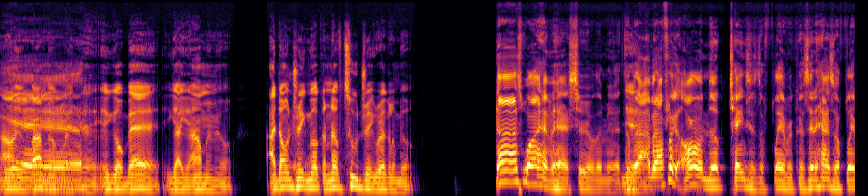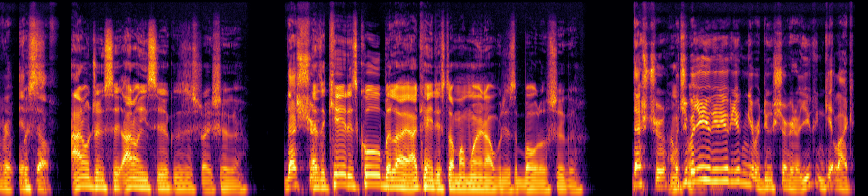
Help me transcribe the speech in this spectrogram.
I don't even buy milk like that. It go bad. You got your almond milk. I don't drink milk enough to drink regular milk. Nah, that's why I haven't had cereal in a minute. But, I, but I feel like almond milk changes the flavor because it has a flavor s- itself. I don't drink. I don't eat cereal because it's just straight sugar. That's true. As a kid, it's cool, but like I can't just start my morning out with just a bowl of sugar. That's true. I'm but you, but you, you, you can get reduced sugar though. You can get like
